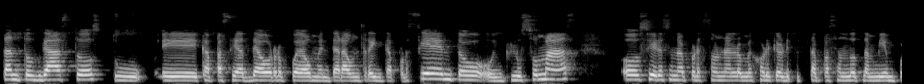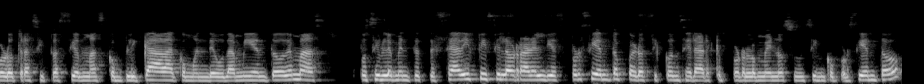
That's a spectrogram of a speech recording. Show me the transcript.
tantos gastos, tu eh, capacidad de ahorro puede aumentar a un 30% o incluso más. O si eres una persona a lo mejor que ahorita está pasando también por otra situación más complicada como endeudamiento o demás, posiblemente te sea difícil ahorrar el 10%, pero sí considerar que por lo menos un 5%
